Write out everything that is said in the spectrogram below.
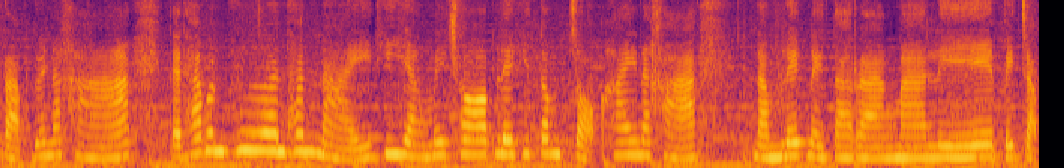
กลับด้วยนะคะ แต่ถ้าเพื่อนๆ ท่านไหนที่ยังไม่ชอบเลขที่ต้อมเจาะให้นะคะนำเลขในตารางมาเล ไปจับ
